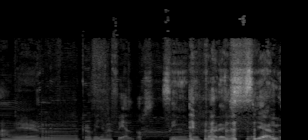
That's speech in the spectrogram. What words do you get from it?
A ver, creo que ya me fui al 2. Sí. me parecía lo.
